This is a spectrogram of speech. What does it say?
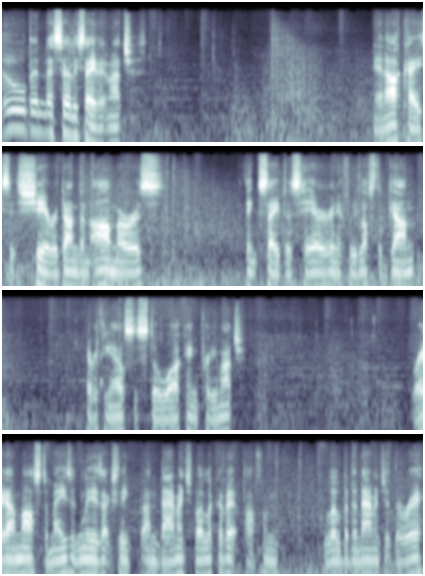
Oh, didn't necessarily save it much. In our case, it's sheer redundant armor as I think saved us here, even if we lost the gun. Everything else is still working, pretty much. Radar mast, amazingly, is actually undamaged by the look of it, apart from a little bit of damage at the rear.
